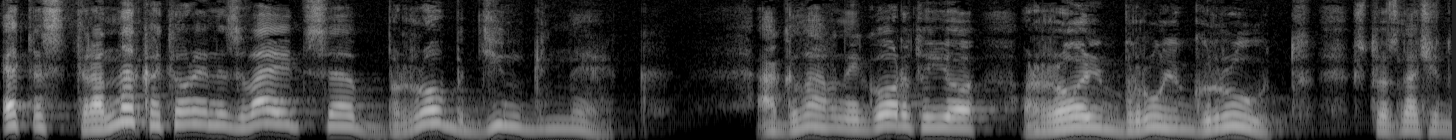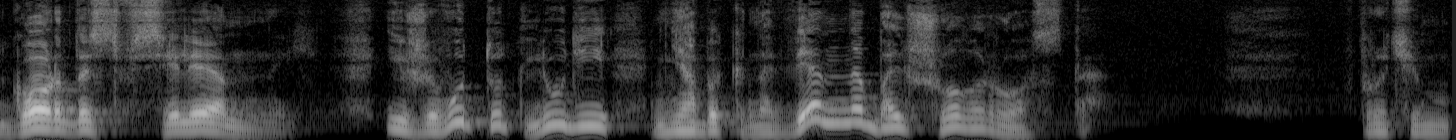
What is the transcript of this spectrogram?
Это страна, которая называется Бробдингнек, а главный город ее Роль-Бруль-Грут, что значит гордость вселенной. И живут тут люди необыкновенно большого роста. Впрочем,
